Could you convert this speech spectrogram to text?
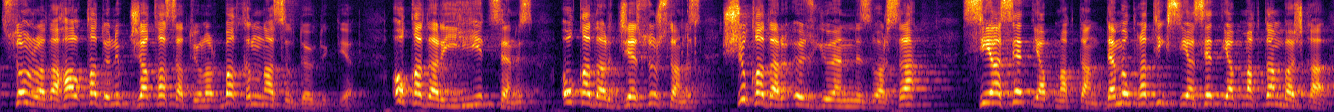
Sonra da halka dönüp caka satıyorlar. Bakın nasıl dövdük diye. O kadar yiğitseniz, o kadar cesursanız, şu kadar özgüveniniz varsa siyaset yapmaktan, demokratik siyaset yapmaktan başka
